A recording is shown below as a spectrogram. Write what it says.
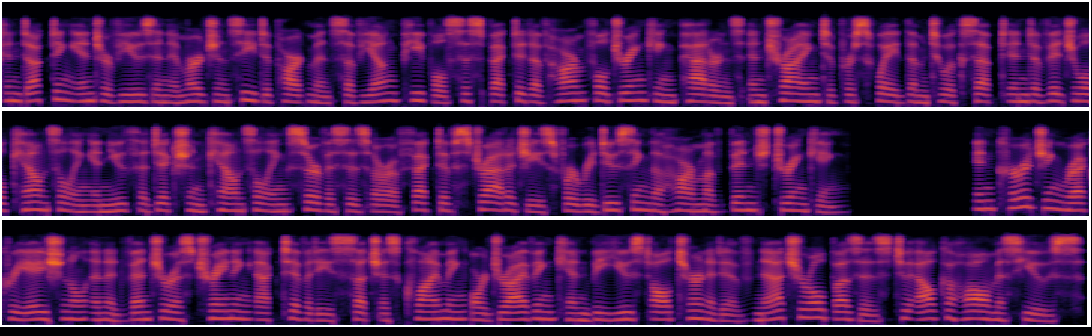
conducting interviews in emergency departments of young people suspected of harmful drinking patterns and trying to persuade them to accept individual counseling and youth addiction counseling services are effective strategies for reducing the harm of binge drinking. Encouraging recreational and adventurous training activities such as climbing or driving can be used alternative natural buzzes to alcohol misuse.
